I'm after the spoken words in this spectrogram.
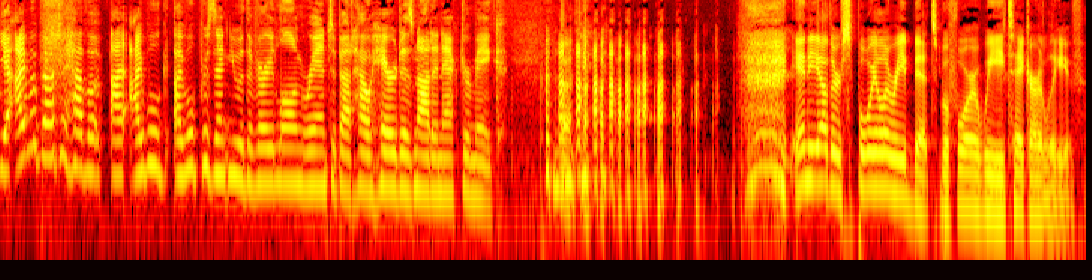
yeah, I'm about to have a. I, I will. I will present you with a very long rant about how hair does not an actor make. Any other spoilery bits before we take our leave?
